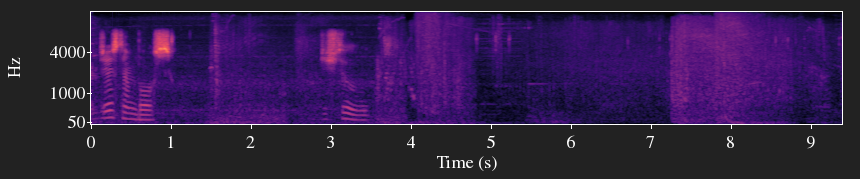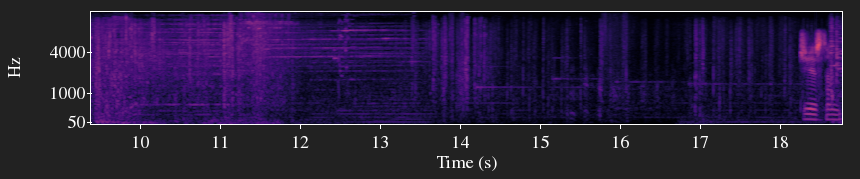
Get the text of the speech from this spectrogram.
Dobra, gdzie jest ten boss? Gdzieś tu. Gdzie jest ten boss?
